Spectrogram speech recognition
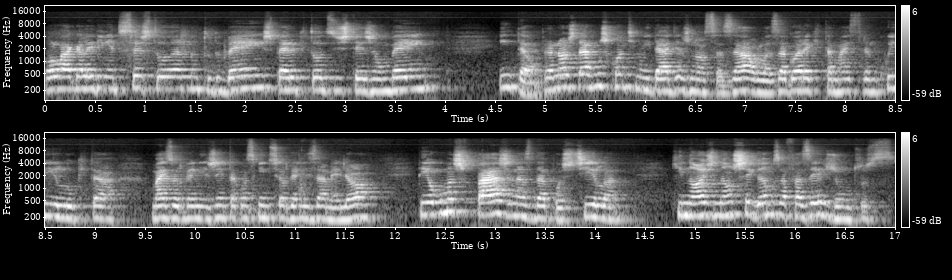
Olá, galerinha do sexto ano, tudo bem? Espero que todos estejam bem. Então, para nós darmos continuidade às nossas aulas, agora que está mais tranquilo, que está mais organizado, a gente está conseguindo se organizar melhor, tem algumas páginas da apostila que nós não chegamos a fazer juntos.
